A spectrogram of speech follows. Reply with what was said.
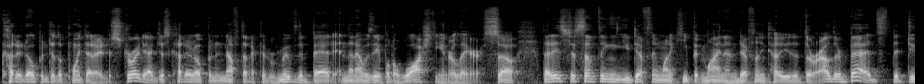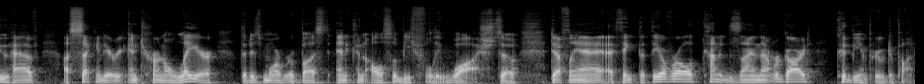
cut it open to the point that I destroyed it. I just cut it open enough that I could remove the bed and then I was able to wash the inner layer. So that is just something you definitely want to keep in mind and i definitely tell you that there are other beds that do have a secondary internal layer that is more robust and can also be fully washed. So definitely I, I think that the overall kind of design in that regard could be improved upon.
